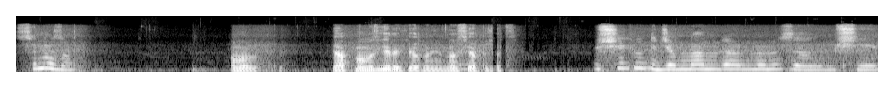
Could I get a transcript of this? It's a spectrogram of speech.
sen o zaman. Ama yapmamız gerekiyordu. Nasıl yapacağız? Bir şekilde canlandırmamız lazım bir şeyi.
